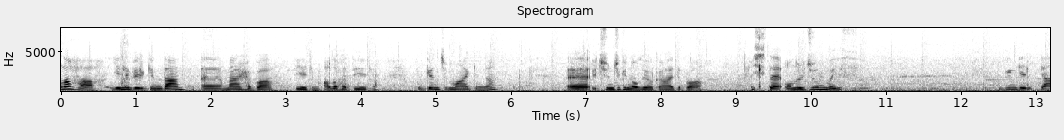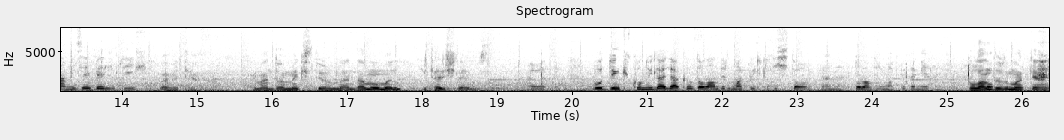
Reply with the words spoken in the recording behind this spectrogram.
Aloha. Yeni bir günden e, merhaba diyelim. Aloha diyelim. Bugün cuma günü. E, üçüncü gün oluyor galiba. İşte Onurcuğumlayız. Bugün gelip gelmeyeceği belli değil. Evet ya. Hemen dönmek istiyorum ben de ama umarım biter işlerimiz. Evet. Bu dünkü konuyla alakalı dolandırılmakla ilgili işte o yani dolandırılmak da demeyelim. Dolandırılmak yani.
